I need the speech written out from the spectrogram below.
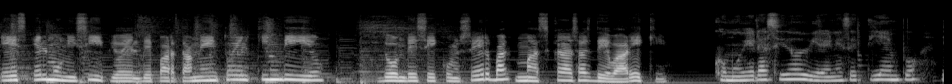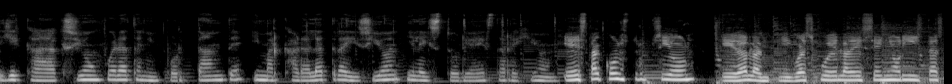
es el municipio del departamento del Quindío donde se conservan más casas de Bareque cómo hubiera sido vivir en ese tiempo y que cada acción fuera tan importante y marcara la tradición y la historia de esta región. Esta construcción era la antigua escuela de señoritas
